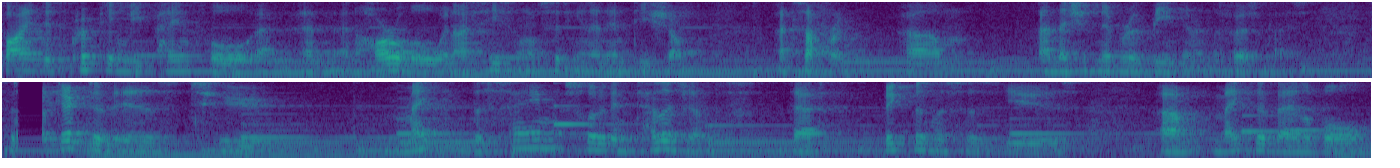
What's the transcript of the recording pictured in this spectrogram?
find it cripplingly painful and, and, and, horrible when I see someone sitting in an empty shop and suffering. Um, and they should never have been there in the first place. So the objective is to make the same sort of intelligence that big businesses use, um, make it available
